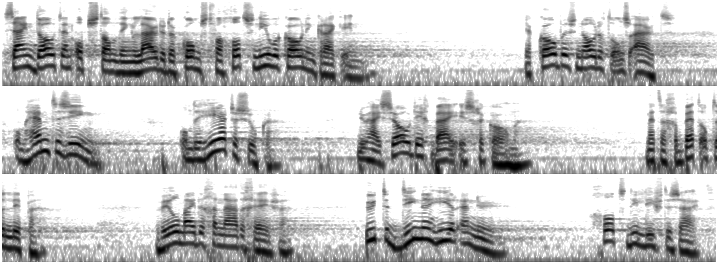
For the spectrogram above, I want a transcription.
Zijn dood en opstanding luiden de komst van Gods nieuwe koninkrijk in. Jacobus nodigt ons uit om Hem te zien, om de Heer te zoeken, nu Hij zo dichtbij is gekomen. Met een gebed op de lippen. Wil mij de genade geven, U te dienen hier en nu. God die liefde zijt,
